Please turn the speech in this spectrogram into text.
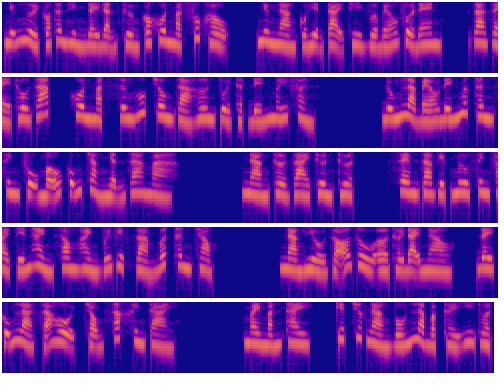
những người có thân hình đầy đặn thường có khuôn mặt phúc hậu, nhưng nàng của hiện tại thì vừa béo vừa đen, da rẻ thô ráp, khuôn mặt sưng húp trông già hơn tuổi thật đến mấy phần. Đúng là béo đến mức thân sinh phụ mẫu cũng chẳng nhận ra mà. Nàng thở dài thườn thượt, xem ra việc mưu sinh phải tiến hành song hành với việc giảm bớt thân trọng. Nàng hiểu rõ dù ở thời đại nào, đây cũng là xã hội trọng sắc khinh tài. May mắn thay, kiếp trước nàng vốn là bậc thầy y thuật,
